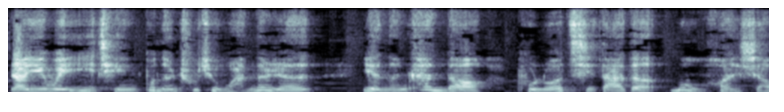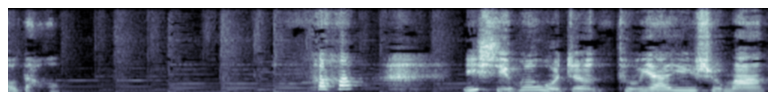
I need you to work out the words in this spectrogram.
让因为疫情不能出去玩的人也能看到普罗奇达的梦幻小岛。哈哈，你喜欢我这涂鸦艺术吗？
